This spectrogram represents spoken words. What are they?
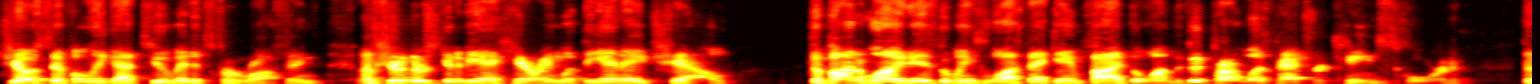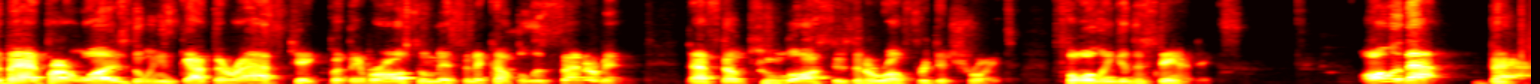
Joseph only got two minutes for roughing. I'm sure there's going to be a hearing with the NHL. The bottom line is the Wings lost that game five to one. The good part was Patrick Kane scored. The bad part was the Wings got their ass kicked, but they were also missing a couple of centermen. That's now two losses in a row for Detroit, falling in the standings. All of that bad,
